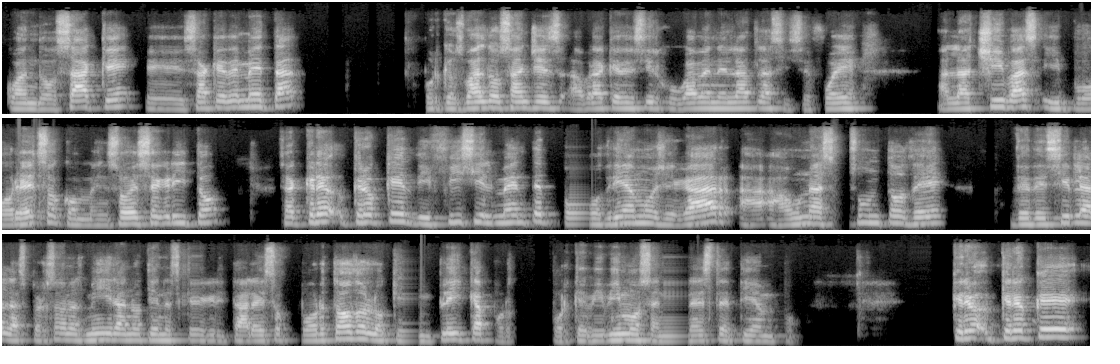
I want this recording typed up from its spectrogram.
cuando saque, saque de meta, porque Osvaldo Sánchez, habrá que decir, jugaba en el Atlas y se fue a las Chivas y por eso comenzó ese grito. O sea, creo, creo que difícilmente podríamos llegar a, un asunto de, de, decirle a las personas, mira, no tienes que gritar eso, por todo lo que implica, por, porque vivimos en este tiempo. Creo, creo que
